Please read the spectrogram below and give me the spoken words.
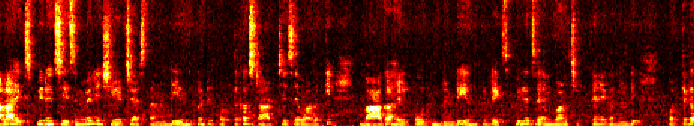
అలా ఎక్స్పీరియన్స్ చేసినవే నేను షేర్ చేస్తానండి. ఎందుకంటే కొత్తగా స్టార్ట్ చేసే వాళ్ళకి బాగా హెల్ప్ అవుతుందండి. ఎందుకంటే ఎక్స్పీరియన్స్ అయిన వాళ్ళు చెప్తేనే కదండి కొత్తగా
